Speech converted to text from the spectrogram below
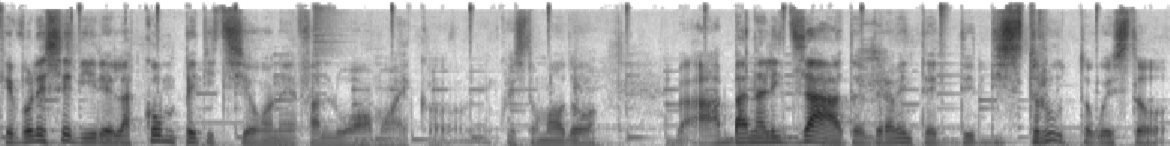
che volesse dire la competizione fa l'uomo, ecco, in questo modo ha banalizzato e veramente di- distrutto questo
